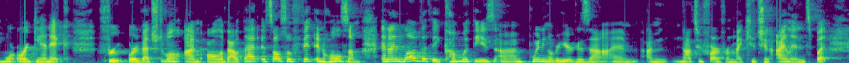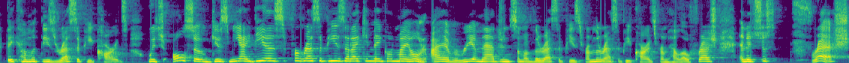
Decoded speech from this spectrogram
more organic fruit or vegetable, I'm all about that. It's also fit and wholesome, and I love that they come with these. Uh, I'm pointing over here because uh, I'm I'm not too far from my kitchen island, but they come with these recipe cards, which also gives me ideas for recipes that I can make on my own. I have reimagined some of the recipes from the recipe cards from HelloFresh, and it's just fresh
